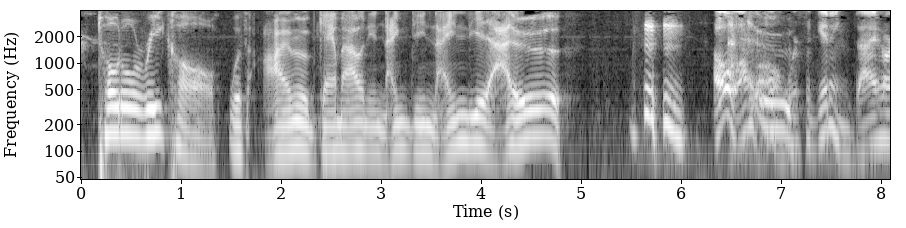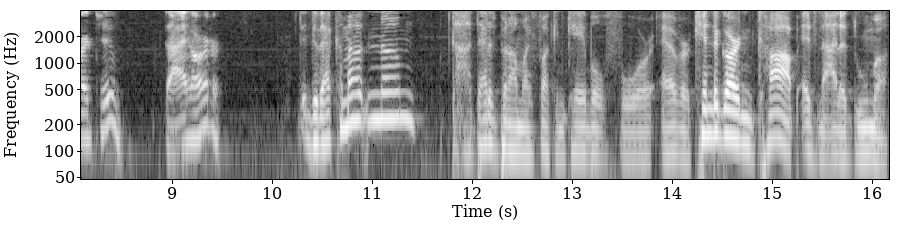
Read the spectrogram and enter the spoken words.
Total Recall with I know came out in 1990. Ah, Oh, I'm, oh, we're forgetting Die Hard too. Die Harder. Did did that come out in um? God, that has been on my fucking cable forever. Kindergarten Cop. It's not a Duma.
